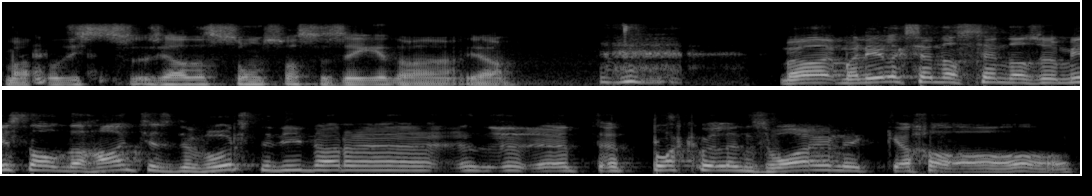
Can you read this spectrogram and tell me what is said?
maar dat is, ja, dat is soms wat ze zeggen. Dat, ja. Maar, maar eerlijk zijn, dat zijn dan zo meestal de haantjes, de voorste die naar eh, het, het plak willen zwaaien. Ik, oh, oh, oh.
